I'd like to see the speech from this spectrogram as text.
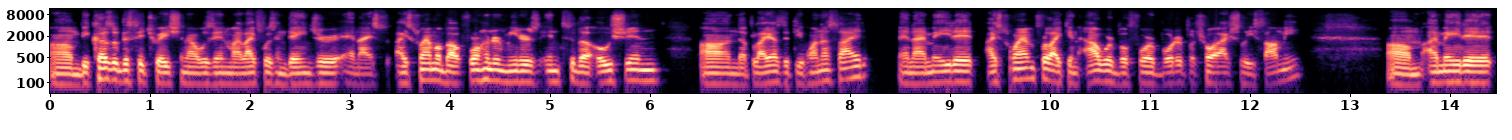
um, because of the situation I was in, my life was in danger. And I, I swam about 400 meters into the ocean on the Playas de Tijuana side. And I made it, I swam for like an hour before Border Patrol actually saw me. Um, I made it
